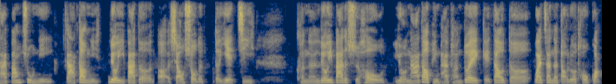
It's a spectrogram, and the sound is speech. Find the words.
来帮助你达到你六一八的呃销售的的业绩。可能六一八的时候有拿到品牌团队给到的外站的导流投广，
